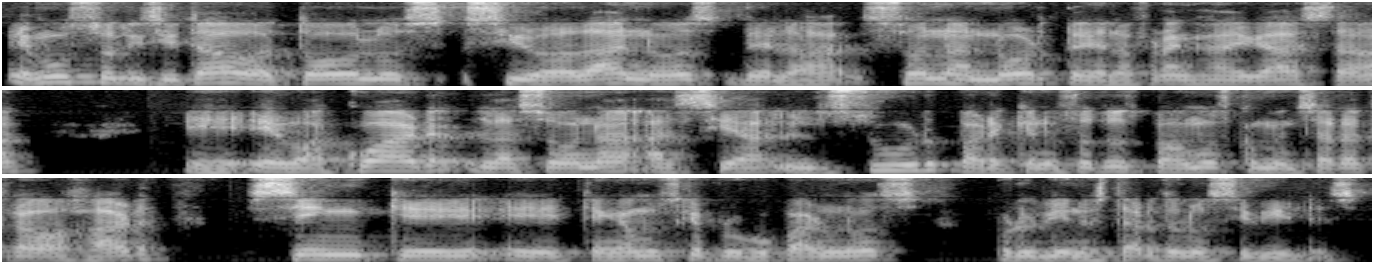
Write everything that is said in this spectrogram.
hemos solicitado a todos los ciudadanos de la zona norte de la franja de Gaza eh, evacuar la zona hacia el sur para que nosotros podamos comenzar a trabajar sin que eh, tengamos que preocuparnos por el bienestar de los civiles.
